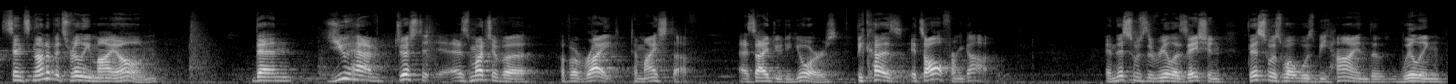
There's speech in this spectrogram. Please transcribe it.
since none of it's really my own, then you have just as much of a of a right to my stuff as I do to yours because it's all from God. And this was the realization, this was what was behind the willing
